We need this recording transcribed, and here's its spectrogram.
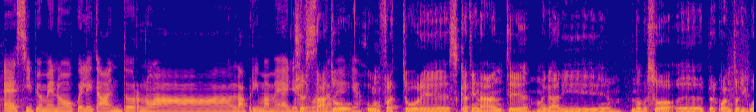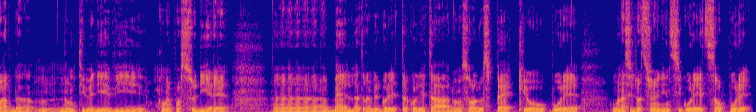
Eh sì, più o meno quell'età, intorno alla prima media, C'è stato media. un fattore scatenante, magari non lo so, eh, per quanto riguarda mm, non ti vedevi, come posso dire, eh, bella tra virgolette a quell'età, non lo so, allo specchio, oppure una situazione di insicurezza, oppure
